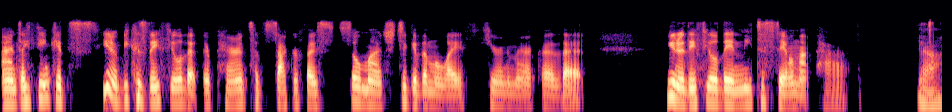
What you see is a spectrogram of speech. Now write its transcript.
And I think it's, you know, because they feel that their parents have sacrificed so much to give them a life here in America that, you know, they feel they need to stay on that path. Yeah.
